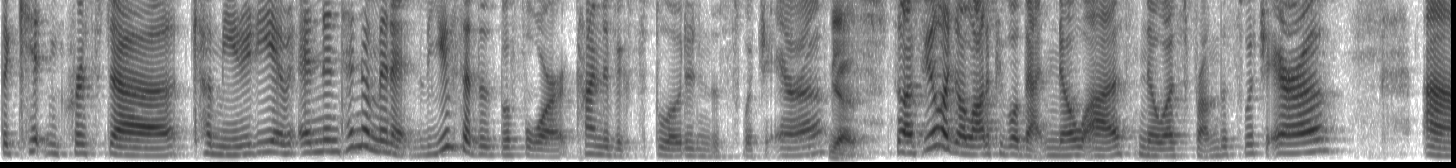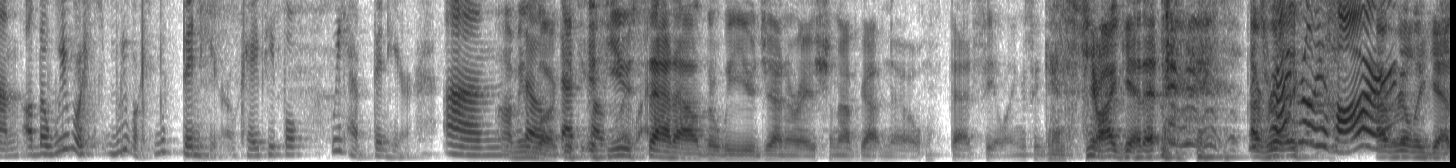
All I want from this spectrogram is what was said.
the Kit and Krysta community and, and Nintendo Minute. You've said this before. Kind of exploded in the Switch era. yes. So I feel like a lot of people that know us know us from the Switch era. Um, although we were we were we've been here, okay, people, we have been here. Um, I mean, so look, if, if you why. sat out the Wii U generation, I've got no bad feelings against you. I get it. I tried really hard. I really get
